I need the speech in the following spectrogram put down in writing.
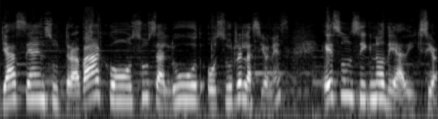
ya sea en su trabajo, su salud o sus relaciones, es un signo de adicción.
